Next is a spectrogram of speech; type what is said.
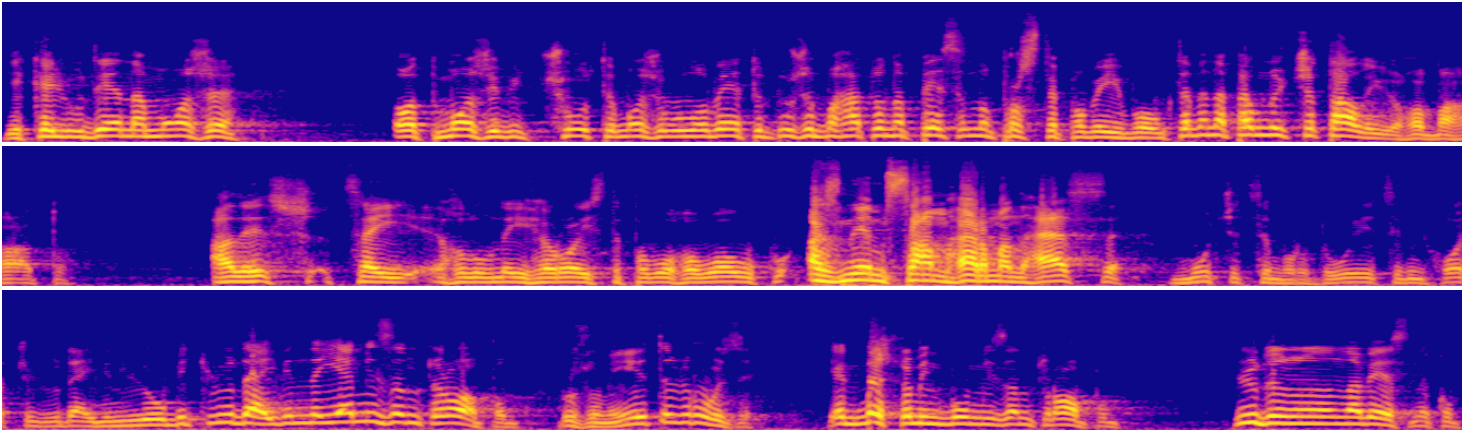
яке людина може от може відчути, може уловити. Дуже багато написано про степовий вовк. Та ви, напевно, читали його багато. Але ж цей головний герой степового вовку, а з ним сам Герман Гессе, мучиться, мордується, він хоче людей, він любить людей, він не є мізантропом. Розумієте, друзі? Якби то він був мізантропом, людиноненависником.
